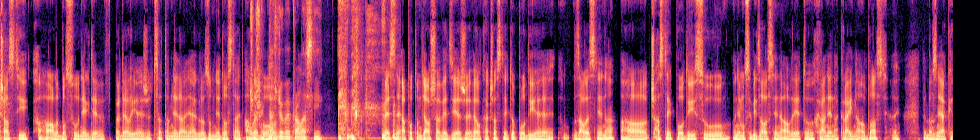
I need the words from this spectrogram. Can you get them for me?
časti, alebo sú niekde v prdeli, že sa tam nedá nejak rozumne dostať. Alebo... Čo pralesy. Presne. A potom ďalšia vec je, že veľká časť tejto pôdy je zalesnená a časť tej pôdy sú, nemusí byť zalesnená, ale je to chránená krajina oblasť. Hej. Teda z nejaké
